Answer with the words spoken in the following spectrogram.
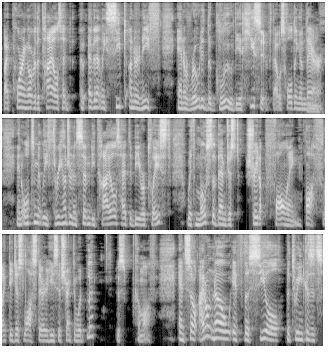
by pouring over the tiles, had evidently seeped underneath and eroded the glue, the adhesive that was holding them there. Mm. And ultimately, 370 tiles had to be replaced, with most of them just straight up falling off. Like they just lost their adhesive strength and would blip, just come off. And so I don't know if the seal between, because it's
